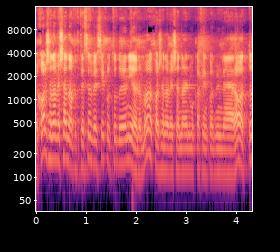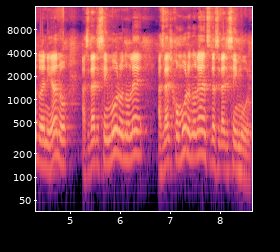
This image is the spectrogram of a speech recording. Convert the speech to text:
Bechol Shana Veshana, porque está sendo versículo todo ano e ano. Kol Shana Veshana em Mukafin, Kodmim Leerot. Todo ano e ano a cidade sem muro não lê a cidade com muro não é antes da cidade sem muro.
